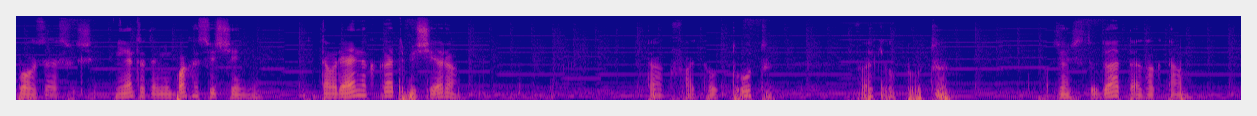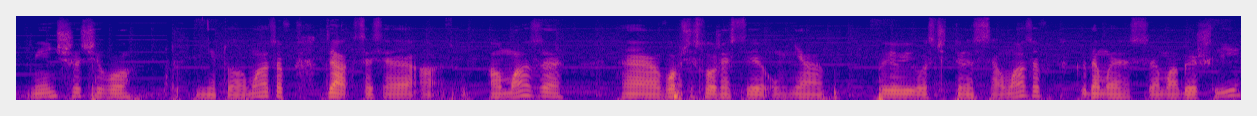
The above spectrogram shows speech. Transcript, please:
бог за освещение. Нет, это не бах освещения. Там реально какая-то пещера. Так, факел тут. Факел тут. Пойдемте туда, так как там меньше всего. Тут нету алмазов. Да, кстати, а, алмазы Э, в общей сложности у меня появилось 14 алмазов. Когда мы с магой шли,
